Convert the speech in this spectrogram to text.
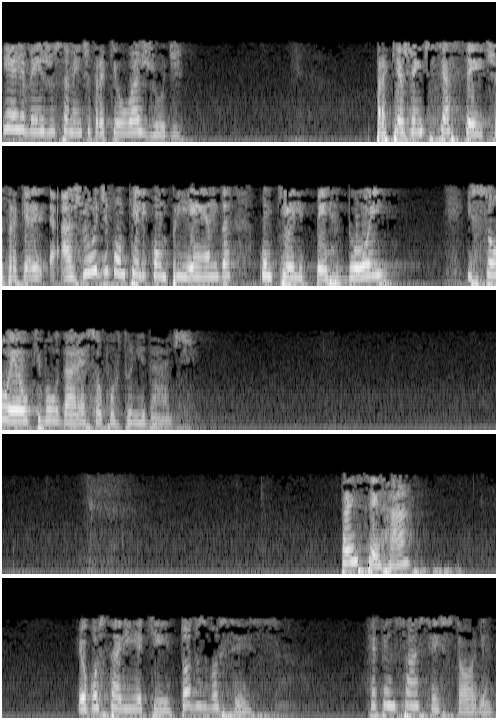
e ele vem justamente para que eu o ajude para que a gente se aceite, para que ajude com que ele compreenda, com que ele perdoe. E sou eu que vou dar essa oportunidade. Para encerrar, eu gostaria que todos vocês repensassem a história.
